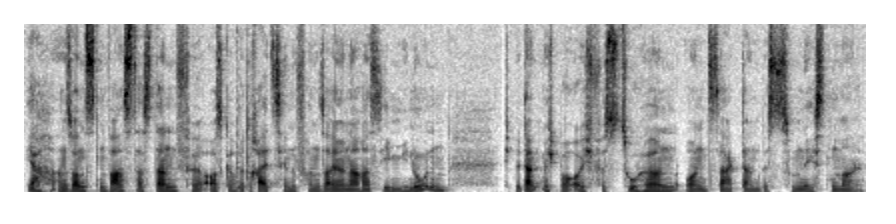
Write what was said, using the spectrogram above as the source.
Ja, ansonsten war es das dann für Ausgabe 13 von Sayonara 7 Minuten. Ich bedanke mich bei euch fürs Zuhören und sage dann bis zum nächsten Mal.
